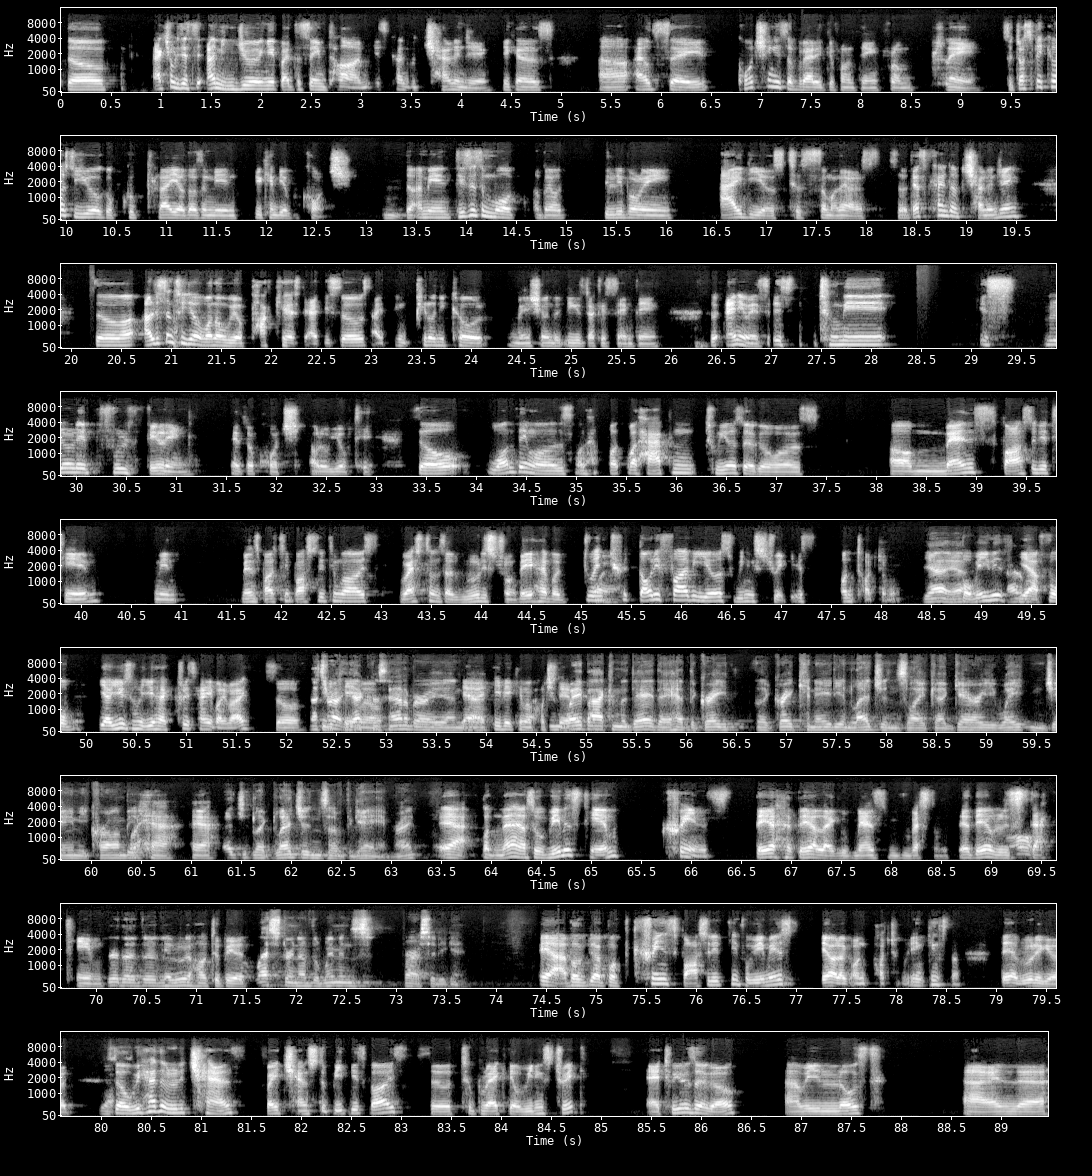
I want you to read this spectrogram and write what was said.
So actually, just I'm enjoying it, but at the same time, it's kind of challenging because uh, I would say coaching is a very different thing from playing. So just because you're a good player doesn't mean you can be a good coach. Mm. So, I mean, this is more about delivering ideas to someone else. So that's kind of challenging. So I listened to your one of your podcast episodes. I think Peter Nicol mentioned exactly the same thing. So anyways, it's to me, it's really fulfilling as a coach out of U of So one thing was what, what happened two years ago was um, men's varsity team. I mean, men's varsity, varsity team wise, Westerns are really strong. They have a 20, oh, yeah. 35 years winning streak. It's untouchable. Yeah, yeah. For women, yeah, for yeah, usually you had Chris Hanbury, right? So that's right. Yeah, Chris Hanbury, and yeah, uh, he became a coach there. Way back in the day, they had the great, the great Canadian legends like uh, Gary Waite and Jamie Crombie. Oh, yeah, yeah, Leg- like legends of the game, right? Yeah, but now so women's team, Queens, they are they are like men's Western. They're they are really oh, stacked team. They're the they're the, they really how to be Western of the women's varsity game. Yeah, but but Queens varsity team for women's they are like untouchable in Kingston. They are really good. Yeah. So we had a really chance, great chance to beat these guys. So to break their winning streak. Uh, two years ago, uh, we lost uh, and uh,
